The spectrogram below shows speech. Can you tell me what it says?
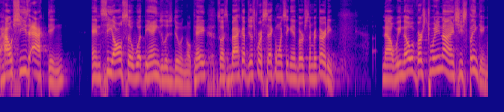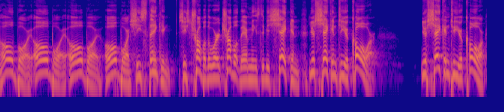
how she's acting, and see also what the angel is doing, okay? So let's back up just for a second, once again, verse number 30. Now we know verse 29, she's thinking, oh boy, oh boy, oh boy, oh boy. She's thinking. She's troubled. The word troubled there means to be shaken. You're shaken to your core. You're shaken to your core.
